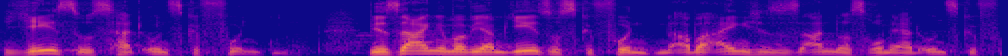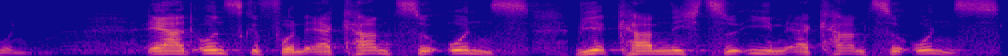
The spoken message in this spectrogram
Jesus hat uns gefunden. Wir sagen immer, wir haben Jesus gefunden, aber eigentlich ist es andersrum, er hat uns gefunden. Er hat uns gefunden, er kam zu uns. Wir kamen nicht zu ihm, er kam zu uns.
